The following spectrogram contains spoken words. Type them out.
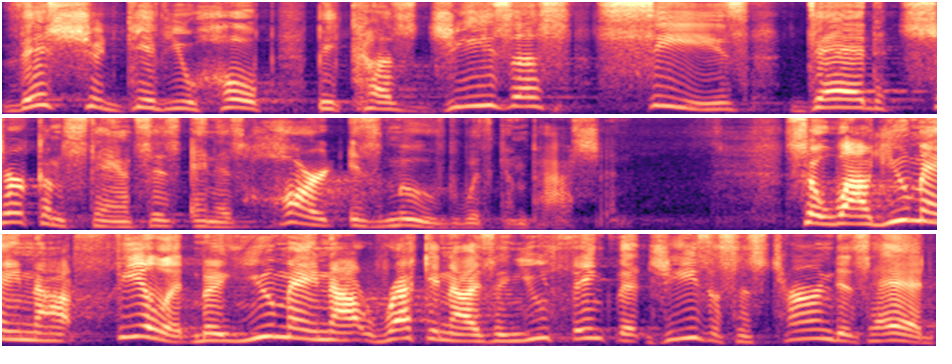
this should give you hope because Jesus sees dead circumstances and his heart is moved with compassion. So while you may not feel it, but you may not recognize, and you think that Jesus has turned his head,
